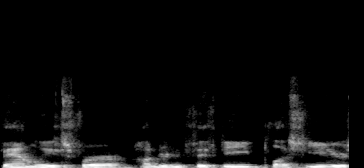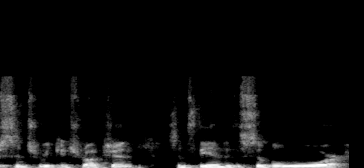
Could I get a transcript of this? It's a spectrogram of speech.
families for 150 plus years since Reconstruction, since the end of the Civil War,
